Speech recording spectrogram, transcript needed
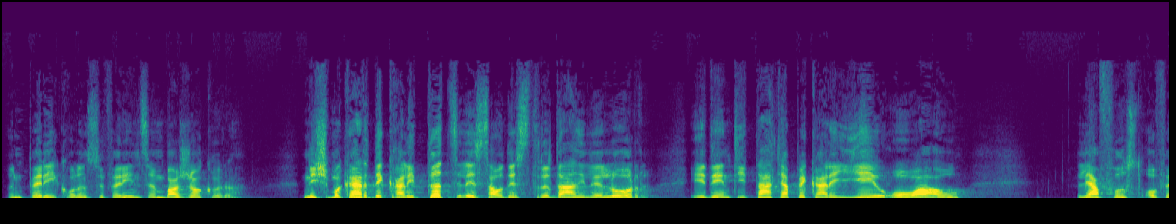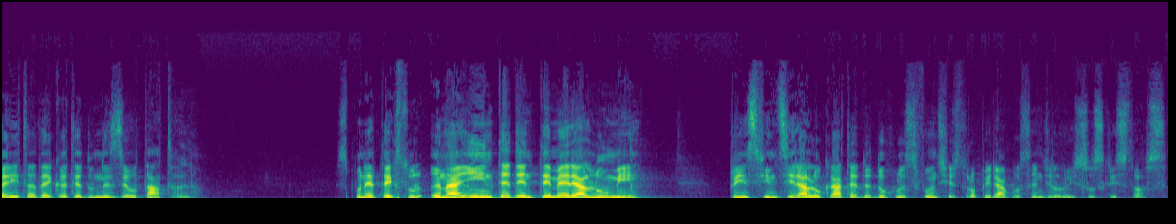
în pericol, în suferință, în bajocără, nici măcar de calitățile sau de strădanile lor, identitatea pe care ei o au, le-a fost oferită de către Dumnezeu Tatăl. Spune textul, înainte de întemerea lumii, prin sfințirea lucrată de Duhul Sfânt și stropirea cu sângele lui Iisus Hristos.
